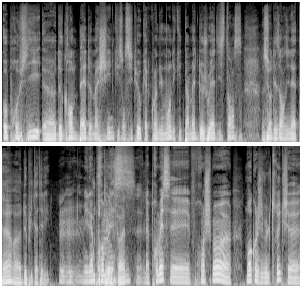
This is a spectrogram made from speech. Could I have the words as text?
au profit euh, de grandes baies de machines qui sont situées aux quatre coins du monde et qui te permettent de jouer à distance sur des ordinateurs euh, depuis ta télé. Mm, mm, Mais la promesse, téléphone. la promesse est franchement, euh, moi quand j'ai vu le truc, je-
